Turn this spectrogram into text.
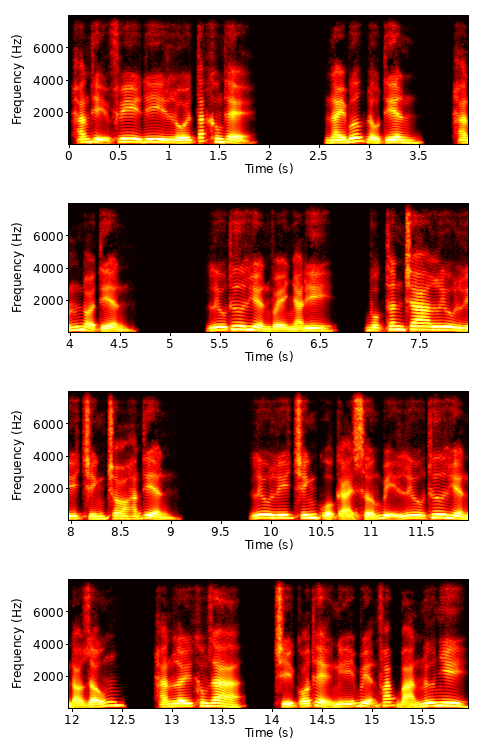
Hắn thị phi đi lối tắt không thể. Này bước đầu tiên, hắn đòi tiền. Lưu Thư Hiền về nhà đi, buộc thân cha Lưu Lý Chính cho hắn tiền. Lưu Lý Chính của cải sớm bị Lưu Thư Hiền đào rỗng, hắn lấy không ra, chỉ có thể nghĩ biện pháp bán nữ nhi.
